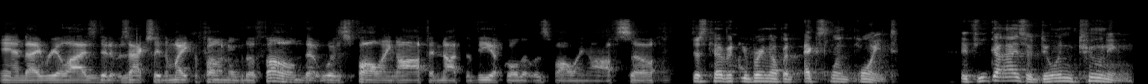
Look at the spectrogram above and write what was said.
And I realized that it was actually the microphone of the phone that was falling off and not the vehicle that was falling off. So Just Kevin, you bring up an excellent point. If you guys are doing tuning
